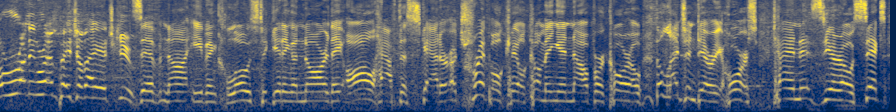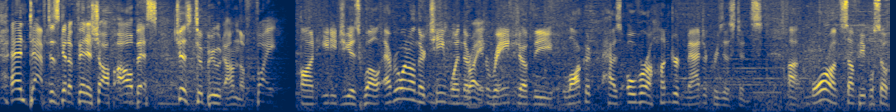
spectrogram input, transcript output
a running rampage of AHQ. Ziv not even close to getting a Gnar. They all have to scatter. A triple kill coming in now for Koro. The legendary horse, 10-0-6. And Deft is going to finish off Albis just to boot on the fight on EDG as well. Everyone on their team, when they're right. in range of the locket, has over 100 magic resistance. Uh, more on some people, so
